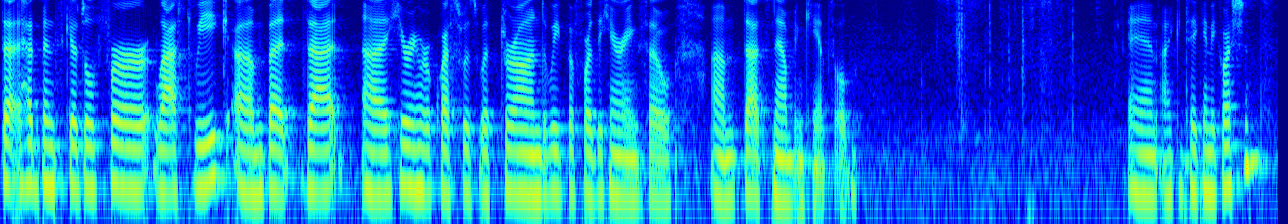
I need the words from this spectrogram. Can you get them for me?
that had been scheduled for last week, um, but that uh, hearing request was withdrawn the week before the hearing, so um, that's now been canceled. And I can take any questions.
